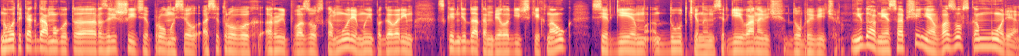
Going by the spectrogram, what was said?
Но вот и когда могут э, разрешить промысел осетровых рыб в Азовском море, мы поговорим с кандидатом биологических наук Сергеем Дудкиным. Сергей Иванович, добрый вечер. Недавнее сообщение. В Азовском море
